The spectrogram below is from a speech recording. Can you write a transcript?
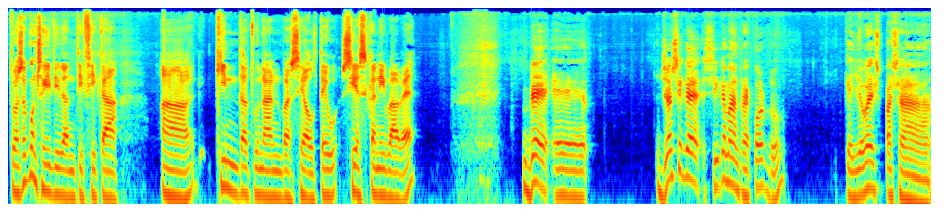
Tu has aconseguit identificar uh, quin detonant va ser el teu, si és que n'hi va haver? Bé, eh, jo sí que, sí que me'n recordo que jo vaig passar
